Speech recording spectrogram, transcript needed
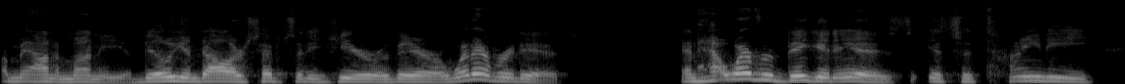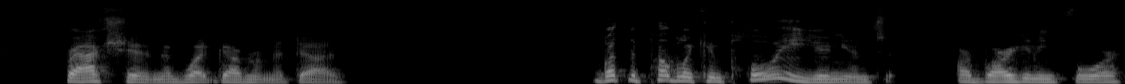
amount of money a billion dollar subsidy here or there or whatever it is and however big it is it's a tiny fraction of what government does. What the public employee unions are bargaining for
